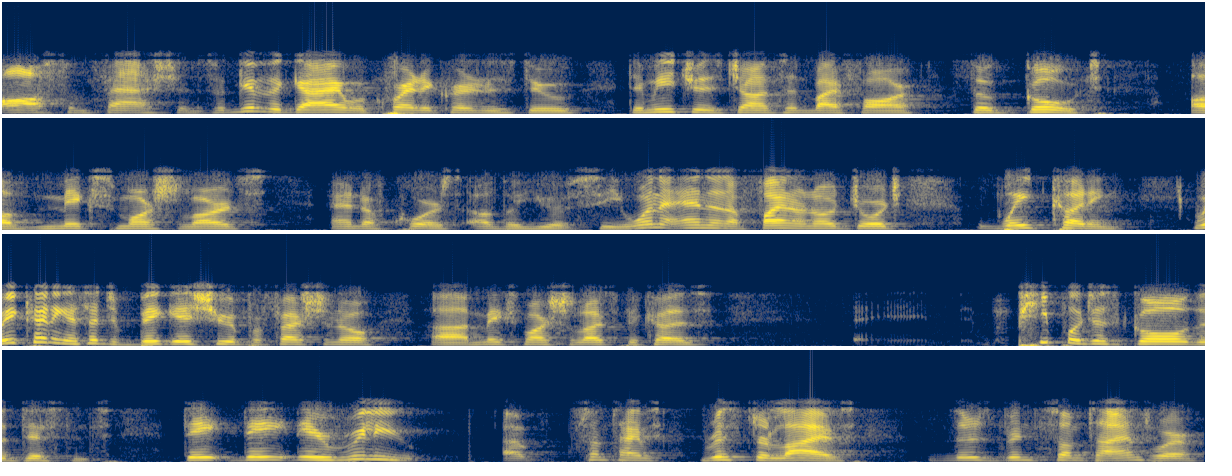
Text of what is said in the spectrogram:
awesome fashion. So give the guy what credit credit is due. Demetrious Johnson by far the goat of mixed martial arts, and of course of the UFC. Want to end on a final note, George? Weight cutting. Weight cutting is such a big issue in professional uh, mixed martial arts because people just go the distance. They they they really uh, sometimes risk their lives. There's been some times where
